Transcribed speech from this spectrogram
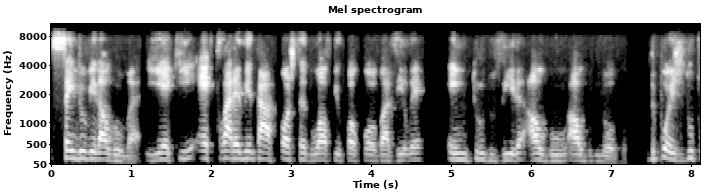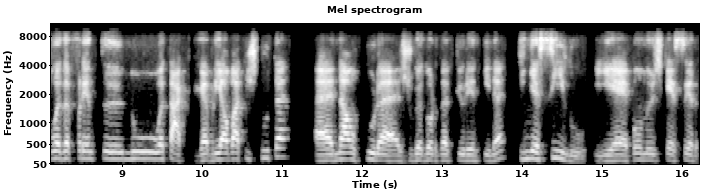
Sem dúvida alguma. E aqui é claramente a aposta do Alfio Coco Basile em introduzir algo, algo novo. Depois, dupla da frente no ataque, Gabriel Batistuta, na altura jogador da Fiorentina, tinha sido, e é bom não esquecer,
